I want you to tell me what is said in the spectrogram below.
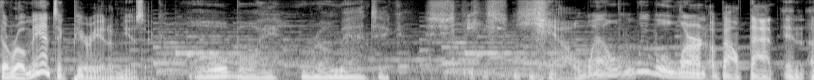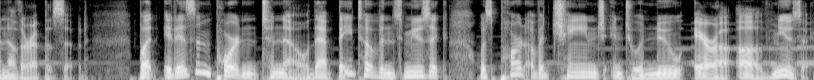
the Romantic period of music. Oh boy, romantic. Sheesh. Yeah, well, we will learn about that in another episode. But it is important to know that Beethoven's music was part of a change into a new era of music.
